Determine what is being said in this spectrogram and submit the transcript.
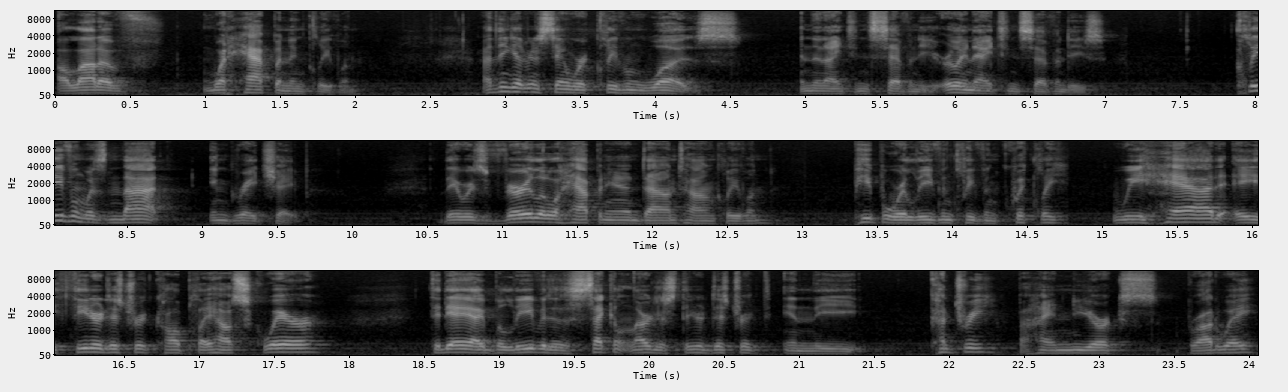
a lot of what happened in Cleveland, I think you have to understand where Cleveland was in the 1970s, early 1970s. Cleveland was not in great shape. There was very little happening in downtown Cleveland. People were leaving Cleveland quickly. We had a theater district called Playhouse Square. Today, I believe it is the second largest theater district in the country behind New York's Broadway.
